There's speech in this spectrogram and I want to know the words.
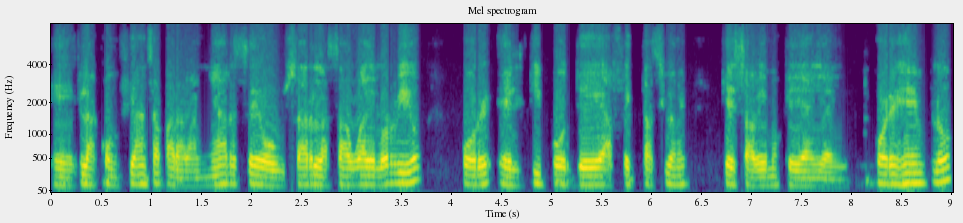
eh, la confianza para bañarse o usar las aguas de los ríos por el tipo de afectaciones que sabemos que hay ahí. Por ejemplo,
